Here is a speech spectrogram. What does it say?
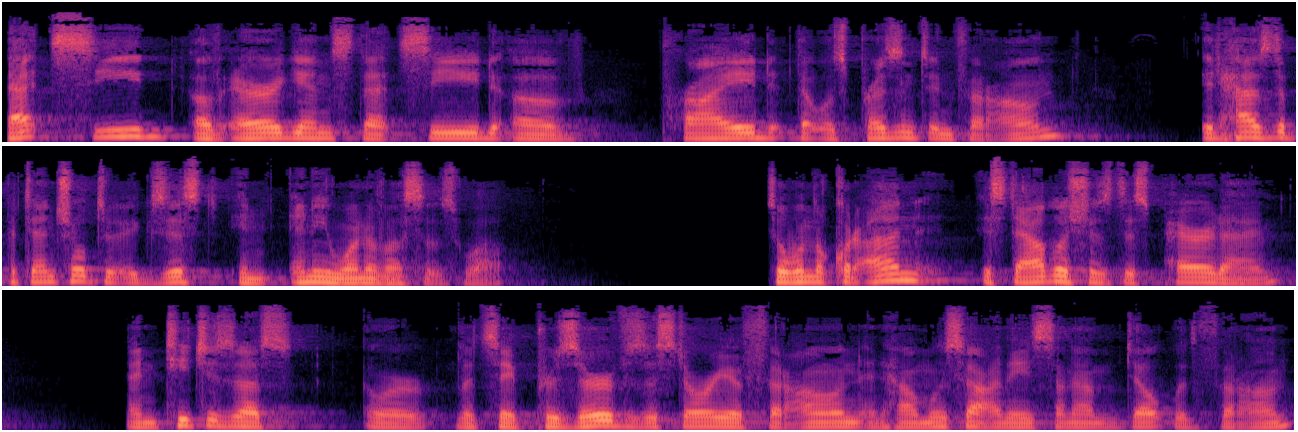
that seed of arrogance, that seed of pride that was present in Fir'aun, it has the potential to exist in any one of us as well. So when the Quran establishes this paradigm and teaches us, or let's say preserves the story of Fir'aun and how Musa salam dealt with Fir'aun,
